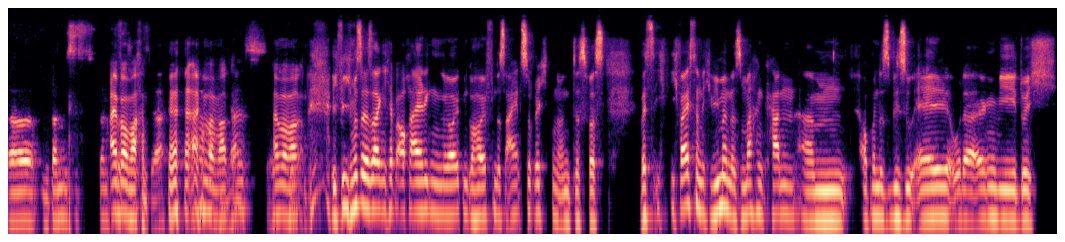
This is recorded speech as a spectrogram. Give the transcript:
äh, und dann ist es dann einfach machen. Ja. einfach machen. Ja, einfach machen. Ich, ich, muss ja sagen, ich habe auch einigen Leuten geholfen, das einzurichten und das, was, was ich, ich weiß noch nicht, wie man das machen kann, ähm, ob man das visuell oder irgendwie durch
